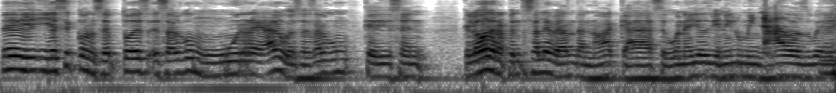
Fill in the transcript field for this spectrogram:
ese concepto es, es algo muy real, güey. O sea, es algo que dicen que luego de repente sale banda, ¿no? Acá, según ellos, bien iluminados, güey.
